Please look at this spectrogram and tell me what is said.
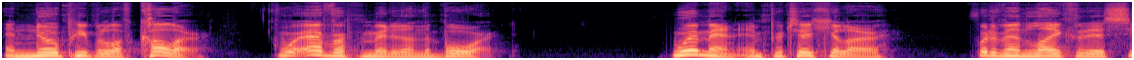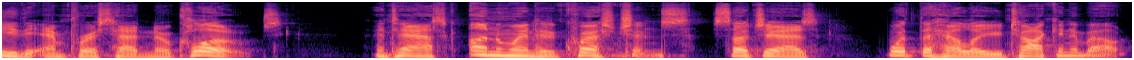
and no people of color were ever permitted on the board. Women, in particular, would have been likely to see the Empress had no clothes and to ask unwanted questions, such as, What the hell are you talking about?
